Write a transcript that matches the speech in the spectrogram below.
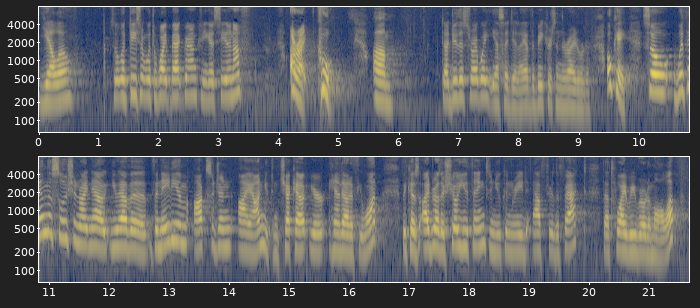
yellow. Does it look decent with the white background? Can you guys see it enough? All right, cool. Um, did I do this the right way? Yes, I did. I have the beakers in the right order. Okay, so within the solution right now, you have a vanadium oxygen ion. You can check out your handout if you want, because I'd rather show you things and you can read after the fact. That's why we wrote them all up.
